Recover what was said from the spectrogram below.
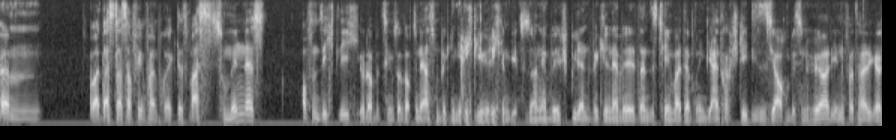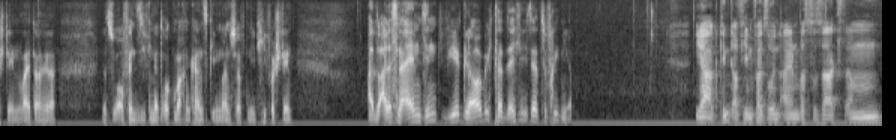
Ähm, aber dass das auf jeden Fall ein Projekt ist, was zumindest offensichtlich oder beziehungsweise auf den ersten Blick in die richtige Richtung geht, zu sagen, er will Spiel entwickeln, er will sein System weiterbringen. Die Eintracht steht dieses Jahr auch ein bisschen höher, die Innenverteidiger stehen weiter höher, dass du offensiv mehr Druck machen kannst gegen Mannschaften, die tiefer stehen. Also alles in allem sind wir, glaube ich, tatsächlich sehr zufrieden hier. Klingt auf jeden Fall so in allem, was du sagst. Ähm,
